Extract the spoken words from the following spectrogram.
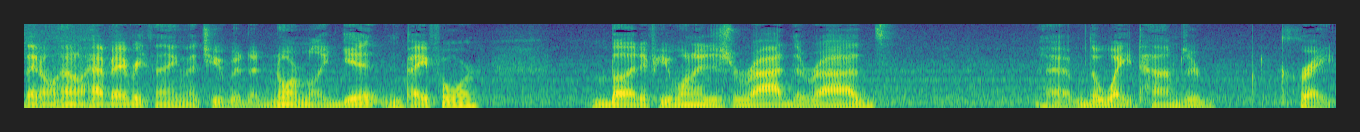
They don't have everything that you would normally get and pay for. But if you want to just ride the rides, uh, the wait times are great.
